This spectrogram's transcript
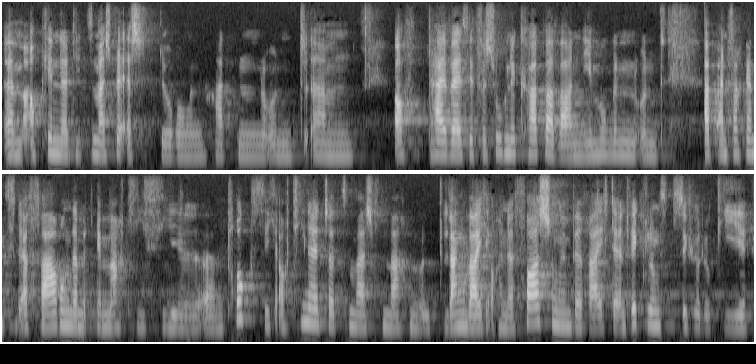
ähm, auch Kinder, die zum Beispiel Essstörungen hatten und ähm, auch teilweise verschobene Körperwahrnehmungen und habe einfach ganz viel Erfahrung damit gemacht, wie viel ähm, Druck sich auch Teenager zum Beispiel machen. Und lang war ich auch in der Forschung im Bereich der Entwicklungspsychologie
